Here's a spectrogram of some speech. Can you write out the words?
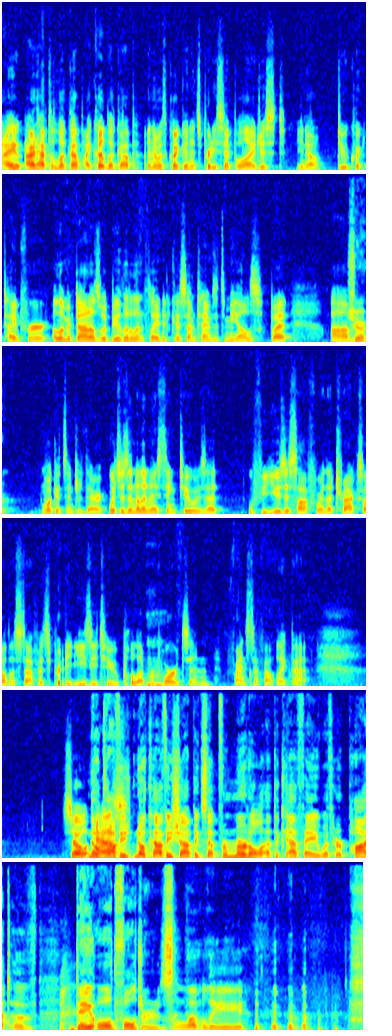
I I'd have to look up. I could look up, and then with Quicken, it's pretty simple. I just you know do a quick type for. Although McDonald's would be a little inflated because sometimes it's meals, but um, sure. What gets entered there. Which is another nice thing too, is that if you use a software that tracks all this stuff, it's pretty easy to pull up Mm-hmm. reports and find stuff out like that. So No as- coffee no coffee shop except for Myrtle at the cafe with her pot of day old Folgers. Lovely.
